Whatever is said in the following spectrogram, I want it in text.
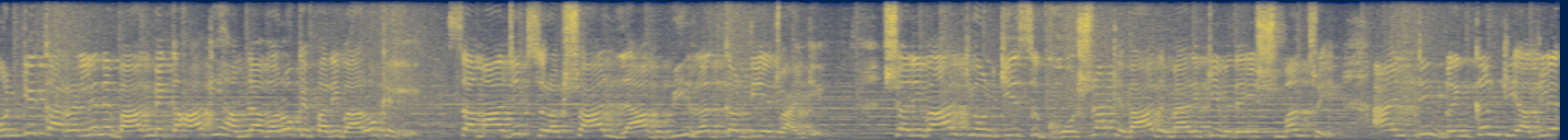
उनके कार्यालय ने बाद में कहा कि हमलावरों के परिवारों के लिए सामाजिक सुरक्षा लाभ भी रद्द कर दिए जाएँगे। शनिवार की उनकी इस घोषणा के बाद अमेरिकी विदेश मंत्री एंटनी ब्लिंकन की अगले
